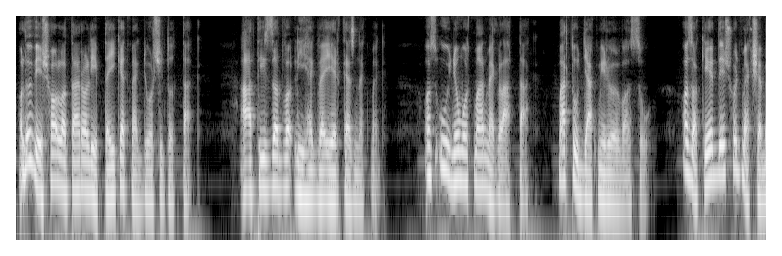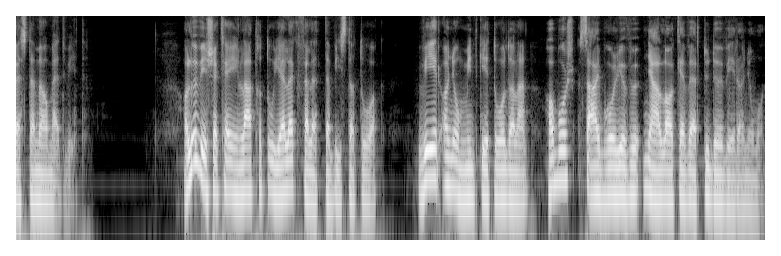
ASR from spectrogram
A lövés hallatára lépteiket meggyorsították. Átizzadva, lihegve érkeznek meg. Az új nyomot már meglátták. Már tudják, miről van szó. Az a kérdés, hogy megsebeztem-e a medvét. A lövések helyén látható jelek felette biztatóak. Vér a nyom mindkét oldalán, habos, szájból jövő, nyállal kevert tüdővér a nyomon.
